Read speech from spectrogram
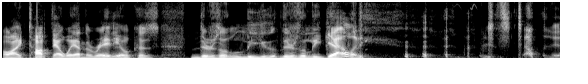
Oh, I talk that way on the radio because there's a legal, there's a legality. I'm just telling you.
